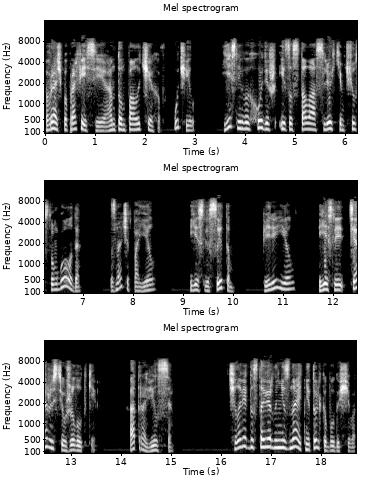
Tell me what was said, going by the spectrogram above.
врач по профессии Антон Павлович Чехов, учил – если выходишь из-за стола с легким чувством голода, значит, поел. Если сытым — переел. Если тяжестью в желудке — отравился. Человек достоверно не знает не только будущего.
